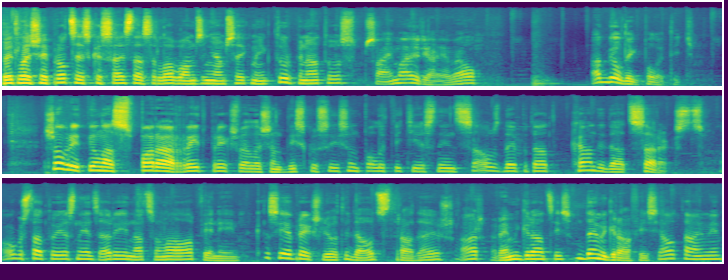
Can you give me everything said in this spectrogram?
Bet, lai šie procesi, kas saistās ar labām ziņām, sekmīgi turpinātos, saimā ir jāievēl Atbildīgi politiķi. Šobrīd pilnā spārā rīt priekšvēlēšana diskusijas un politiķi iesniedz savus deputātu kandidātu saraksts. Augustā to iesniedz arī Nacionāla apvienība, kas iepriekš ļoti daudz strādājuši ar remigrācijas un demogrāfijas jautājumiem,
